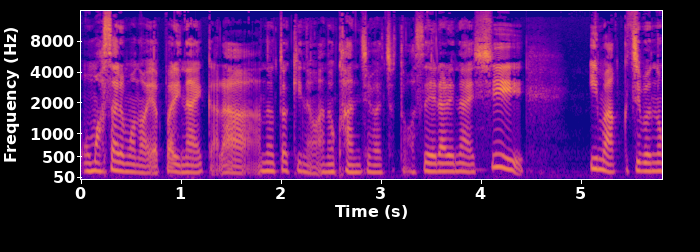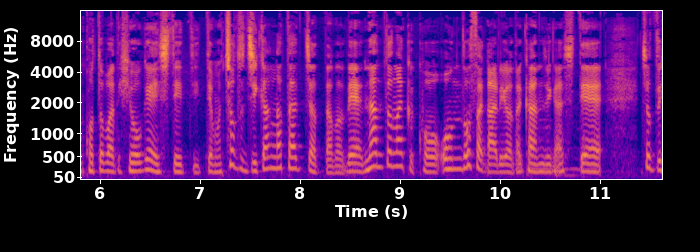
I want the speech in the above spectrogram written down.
お勝るものはやっぱりないから、あの時のあの感じはちょっと忘れられないし、今自分の言葉で表現してって言ってもちょっと時間が経っちゃったので、なんとなくこう温度差があるような感じがして、ちょっと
